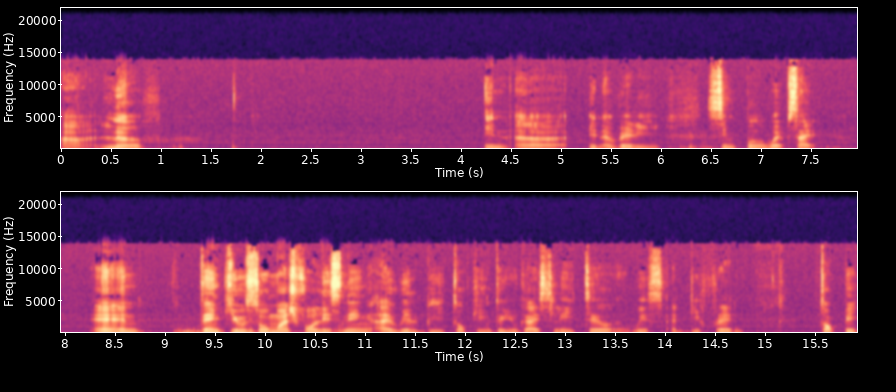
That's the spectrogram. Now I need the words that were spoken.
uh, love in a in a very simple website. And thank you so much for listening. I will be talking to you guys later with a different topic.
